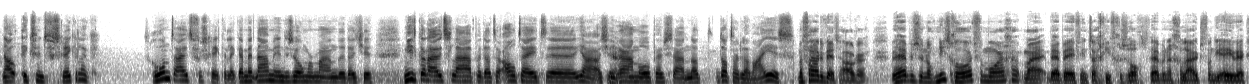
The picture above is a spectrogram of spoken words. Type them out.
Nou, ik vind het verschrikkelijk ronduit verschrikkelijk. En met name in de zomermaanden dat je niet kan uitslapen. Dat er altijd, uh, ja, als je ja. ramen open hebt staan, dat, dat er lawaai is. Mevrouw de wethouder, we hebben ze nog niet gehoord vanmorgen. Maar we hebben even in het archief gezocht. We hebben een geluid van die EWEX.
